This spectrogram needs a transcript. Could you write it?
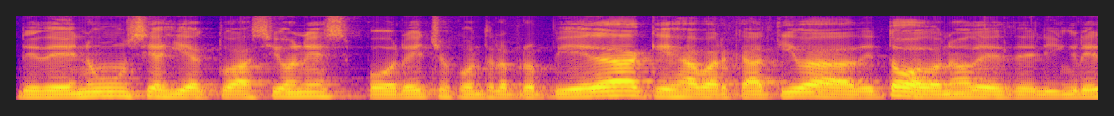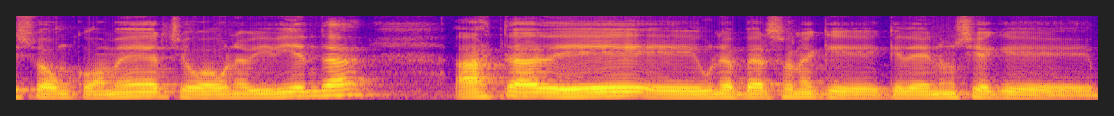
de, denuncias y actuaciones por hechos contra la propiedad, que es abarcativa de todo, ¿no? desde el ingreso a un comercio o a una vivienda, hasta de eh, una persona que, que denuncia que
